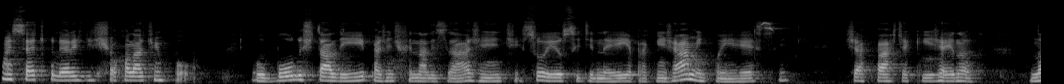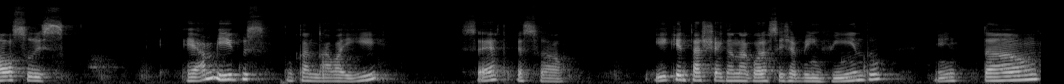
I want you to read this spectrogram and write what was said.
umas 7 colheres de chocolate em pó. O bolo está ali para a gente finalizar, gente. Sou eu, Sidneia, para quem já me conhece. Já parte aqui, já é no, nossos é, amigos no canal aí, certo, pessoal? E quem está chegando agora, seja bem-vindo. Então,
